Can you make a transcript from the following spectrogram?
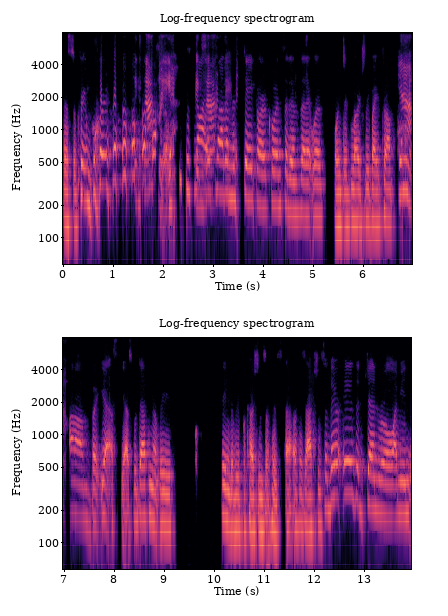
the Supreme Court. exactly. it's, not, exactly. it's not a mistake or a coincidence that it was appointed largely by Trump. Yeah. Um, but yes, yes, we're definitely the repercussions of his uh, of his actions. So there is a general. I mean,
